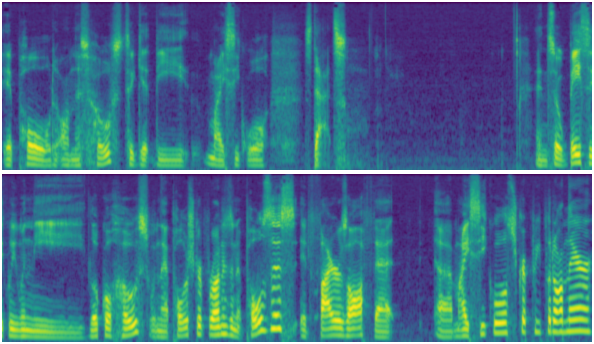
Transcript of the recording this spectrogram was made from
it pulled on this host to get the MySQL stats. And so basically, when the local host, when that poller script runs and it pulls this, it fires off that uh, MySQL script we put on there.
